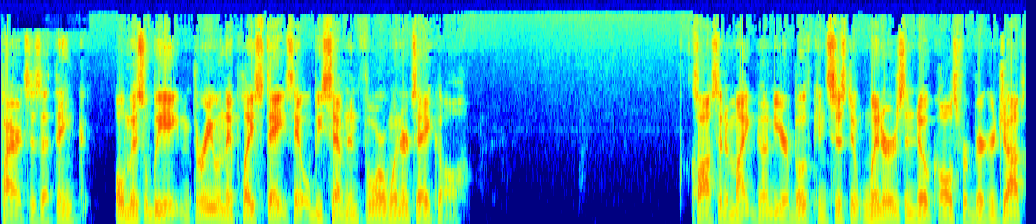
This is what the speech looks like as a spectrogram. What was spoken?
Pirates says, I think Ole Miss will be eight and three when they play State. State will be seven and four. Winner take all. Clawson and Mike Gundy are both consistent winners and no calls for bigger jobs.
